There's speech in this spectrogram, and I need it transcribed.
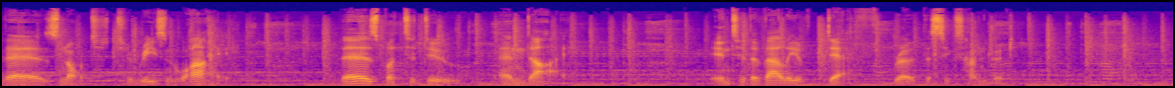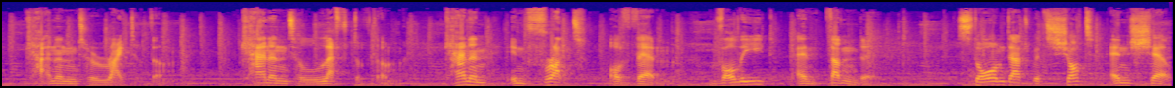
Theirs not to reason why. Theirs but to do and die. Into the valley of death rode the 600. Cannon to right of them, cannon to left of them, cannon in front of them, volleyed and thunder. Stormed at with shot and shell,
